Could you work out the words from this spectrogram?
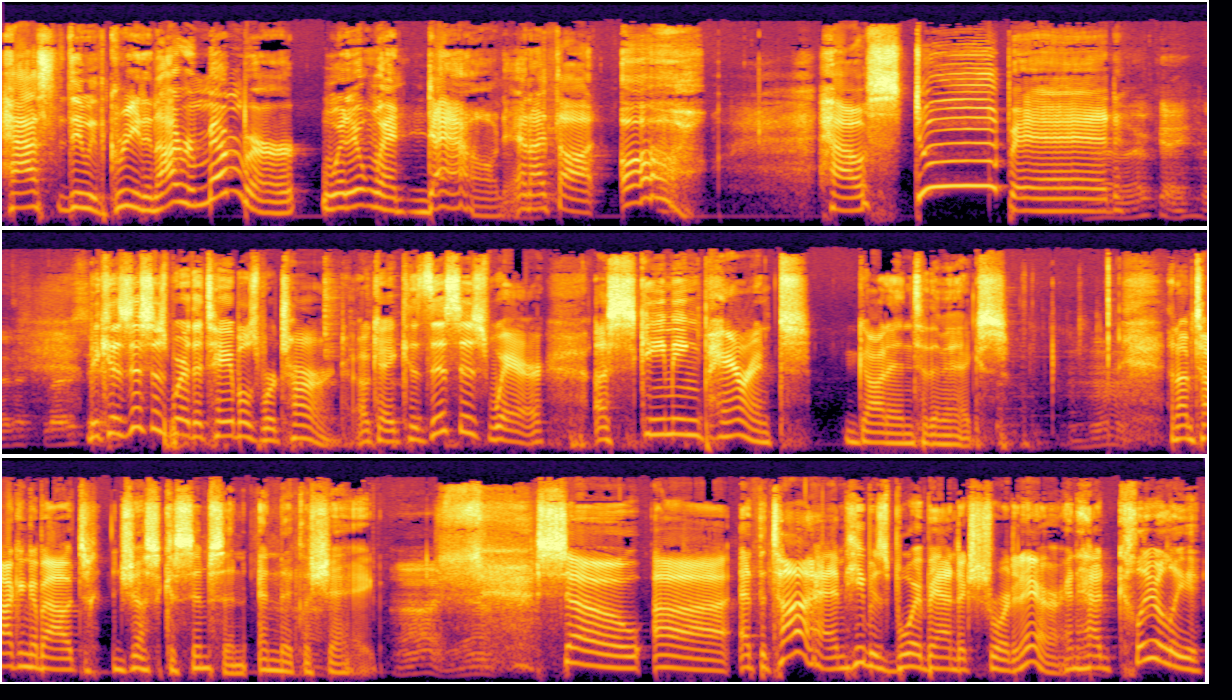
has to do with greed. And I remember when it went down, and I thought, oh, how stupid. Okay. Let us, let us Because this is where the tables were turned, okay? Because this is where a scheming parent got into the mix. And I'm talking about Jessica Simpson and Nick Lachey. ah, yeah. So uh, at the time, he was boy band extraordinaire and had clearly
